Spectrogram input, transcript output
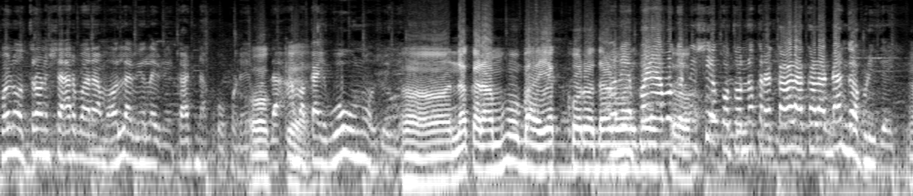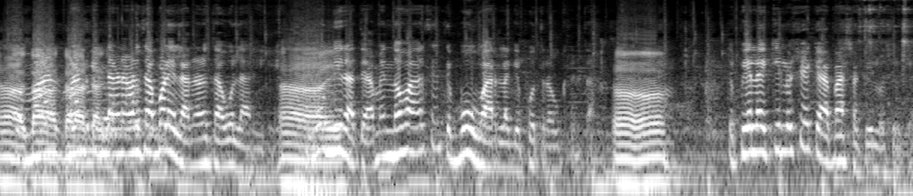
ભણો ત્રણ ચાર વાર આમ હલાવી હલાવીને કાઢ નાખવો પડે. આમાં કઈ હોવું ન જોઈએ. હા નકર આમ હું બા એક ખોરો દાણો અને તો- વગર શેકો તો નકરા કાળા કાળા ડાંગા પડી જાય. હા, કાળા કાળા. દાણા અડધા બળેલા ને અડધા ઓલા રહી. નિરાતે. અમે નવા હશે ને તે બહુ વાર લાગે પોતરા ઉખેડતા. હા તો પેલા કિલો છે કે આ પાછા કિલો છે કે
